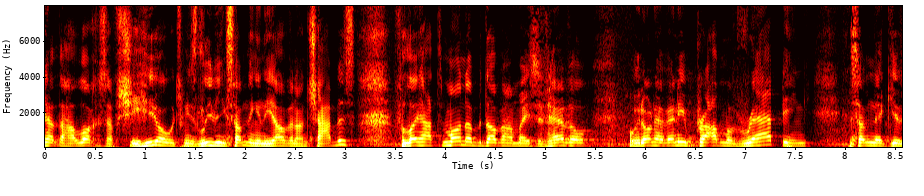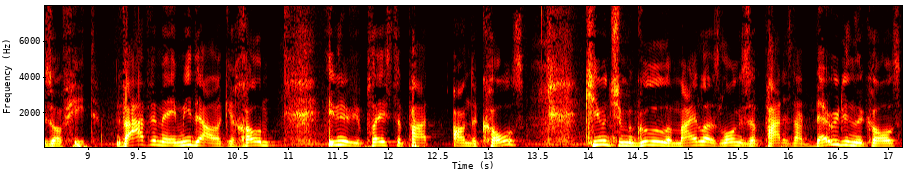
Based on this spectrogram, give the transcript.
have the halachas of shihiyah, which means leaving something in the oven on Shabbos. But we don't have any problem of wrapping in something that gives off heat. Even if you place the pot on the coals. As long as the pot is not buried in the coals,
